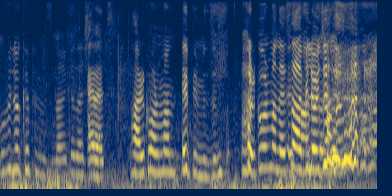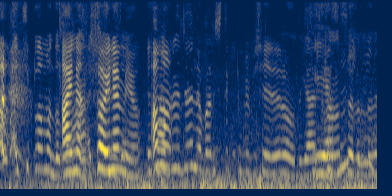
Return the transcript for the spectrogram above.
Bu vlog hepimizin arkadaşlar. Evet. Park Orman hepimizin. Park Orman Esabil Hoca'nın. Açıklamadı daha. Aynen söylemiyor. Ama Ama ile barıştık gibi bir şeyler oldu. Geldi İyi. bana sarıldı ve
